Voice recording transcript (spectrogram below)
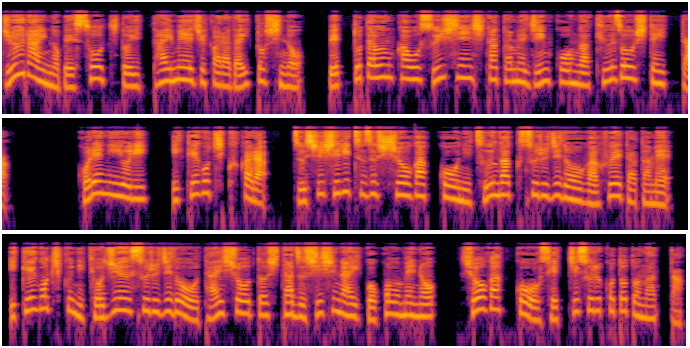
従来の別荘地といったイメージから大都市のベッドタウン化を推進したため人口が急増していった。これにより、池子地区から逗子市立逗子小学校に通学する児童が増えたため、池子地区に居住する児童を対象とした逗子市内5校目の小学校を設置することとなった。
